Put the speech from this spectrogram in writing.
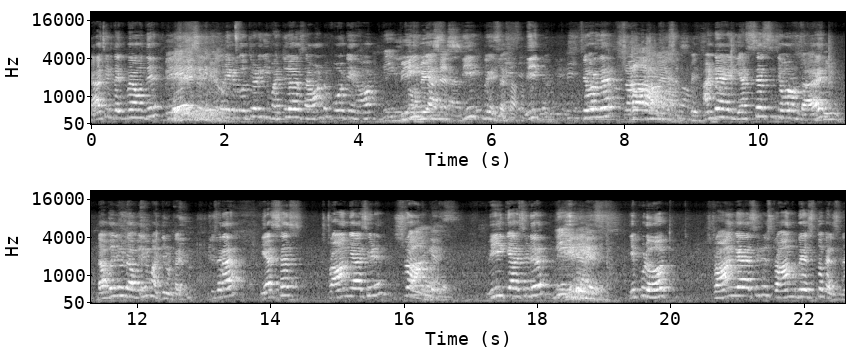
యాసిడ్ తగ్గిపోయింది. ఇప్పుడు ఇక్కడికి వచ్చేటప్పుడు ఈ మధ్యలో seven to fourteen. Weak bases weak చివరిదే. అంటే ఎస్ఎస్ చివర ఉంటాయి డబ్ల్యూ డబ్ల్యూ మధ్య ఉంటాయి. చూసారా? SS strong acid strong. Weak acid. ఇప్పుడు స్ట్రాంగ్ యాసిడ్ స్ట్రాంగ్ బేస్తో కలిసిన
